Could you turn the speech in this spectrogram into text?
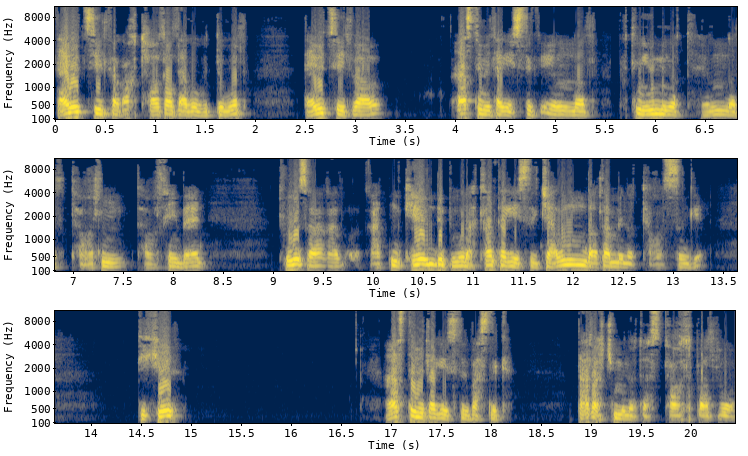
Давид Силваг огт тоглоулаагүй гэдэг бол Давид Силва Астон Виллагийн эсрэг юм бол бүтэн 90 минут ер нь бол тоглоно тоглох юм байна. Түүнээс гадна Кевин Дэ Брюн Атлантагийн эсрэг 67 минут тоглосон. Тэгэхээр Астон Виллагийн эсрэг бас нэг 70 орчим минут бас тоглох болов уу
